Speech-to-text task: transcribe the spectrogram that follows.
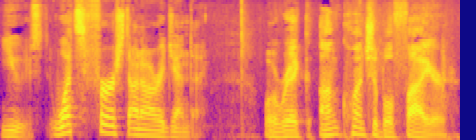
used. What's first on our agenda? Well, Rick, unquenchable fire.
